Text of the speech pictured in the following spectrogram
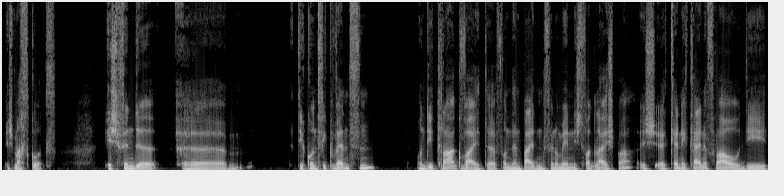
ich mach's kurz. Ich finde äh, die Konsequenzen und die Tragweite von den beiden Phänomenen nicht vergleichbar. Ich äh, kenne keine Frau, die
